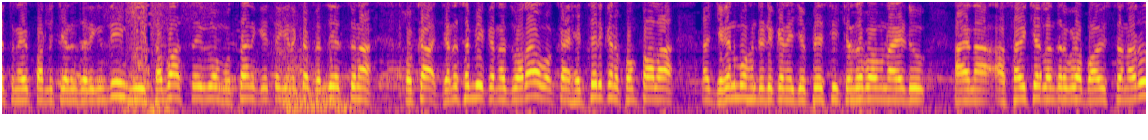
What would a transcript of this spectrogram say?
ఎత్తున ఏర్పాట్లు చేయడం జరిగింది. ఈ సభా స్థాయిలో మొత్తానికైతే గనక పెద్ద ఎత్తున ఒక జన సమీకరణ ద్వారా ఒక హెచ్చరికను పంపాలా జగన్మోహన్ రెడ్డికి అని చెప్పేసి చంద్రబాబు నాయుడు ఆయన సహచరులందరూ కూడా భావిస్తున్నారు.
